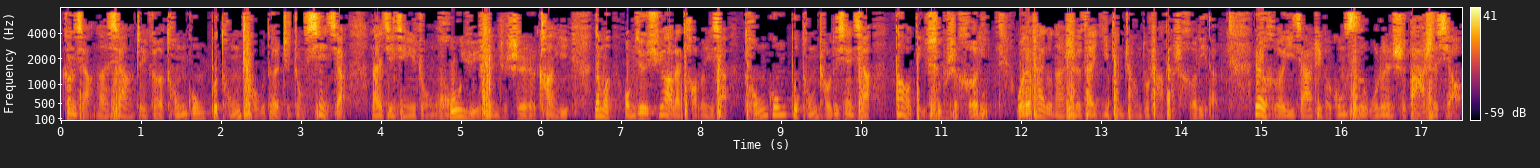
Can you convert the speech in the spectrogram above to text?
更想呢向这个同工不同酬的这种现象来进行一种呼吁，甚至是抗议。那么，我们就需要来讨论一下同工不同酬的现象到底是不是合理？我的态度呢是在一定程度上它是合理的。任何一家这个公司，无论是大是小，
